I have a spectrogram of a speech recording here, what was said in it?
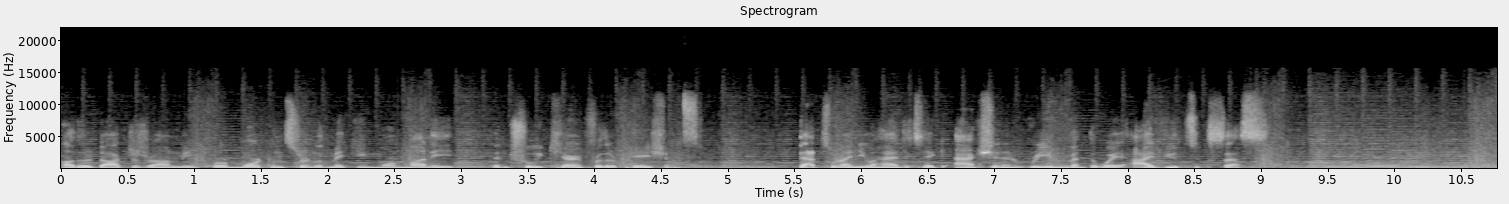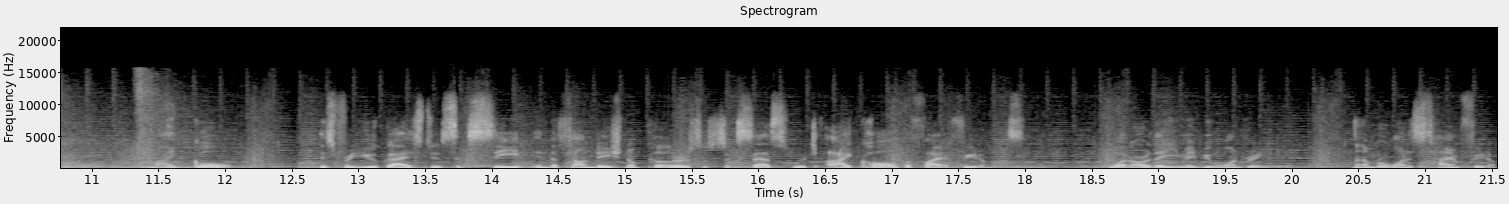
other doctors around me were more concerned with making more money than truly caring for their patients. That's when I knew I had to take action and reinvent the way I viewed success. My goal is for you guys to succeed in the foundational pillars of success, which I call the five freedoms. What are they, you may be wondering? Number one is time freedom.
